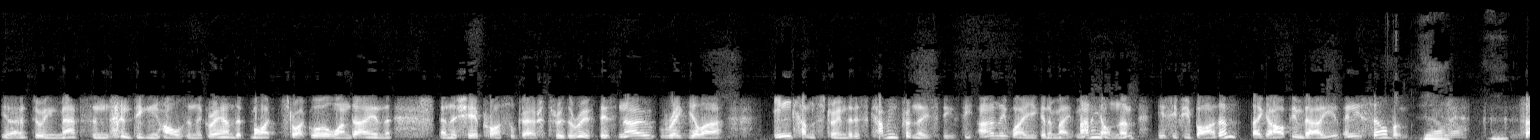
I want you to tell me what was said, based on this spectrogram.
you know, doing maps and, and digging holes in the ground that might strike oil one day and the, and the share price will go through the roof. There's no regular income stream that is coming from these things. The only way you're going to make money on them is if you buy them, they go up in value, and you sell them. Yeah. yeah. So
